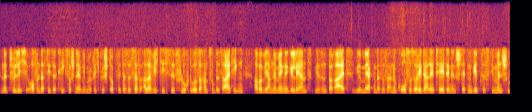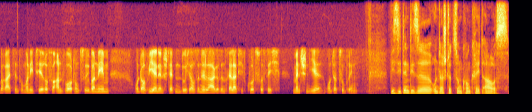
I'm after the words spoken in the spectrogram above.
natürlich hoffen, dass dieser Krieg so schnell wie möglich gestoppt wird. Das ist das Allerwichtigste, Fluchtursachen zu beseitigen. Aber wir haben eine Menge gelernt. Wir sind bereit. Wir merken, dass es eine große Solidarität in den Städten gibt, dass die Menschen bereit sind, humanitäre Verantwortung zu übernehmen. Und auch wir in den Städten durchaus in der Lage sind, relativ kurzfristig Menschen hier unterzubringen. Wie sieht denn diese Unterstützung konkret aus?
